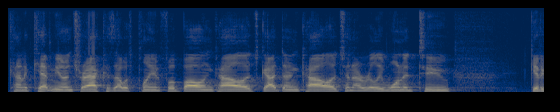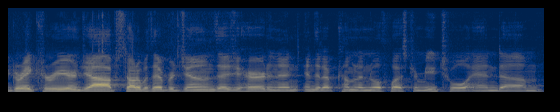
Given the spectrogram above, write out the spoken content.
kind of kept me on track because I was playing football in college. Got done college, and I really wanted to get a great career and job. Started with Edward Jones, as you heard, and then ended up coming to Northwestern Mutual. And um,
